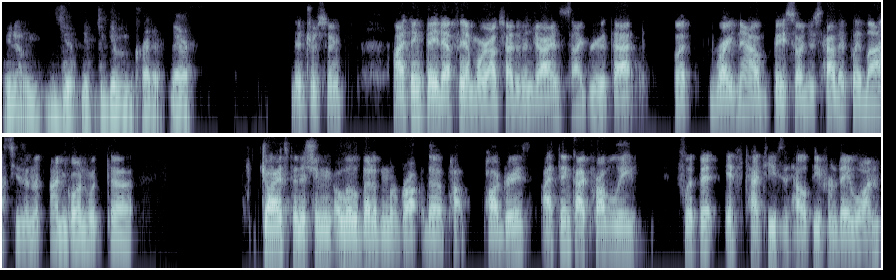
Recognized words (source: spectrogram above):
You know, you, you have to give them credit there. Interesting. I think they definitely have more upside than the Giants. I agree with that. But right now, based on just how they played last season, I'm going with the Giants finishing a little better than the the Padres. I think I probably flip it if Tatis is healthy from day one.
